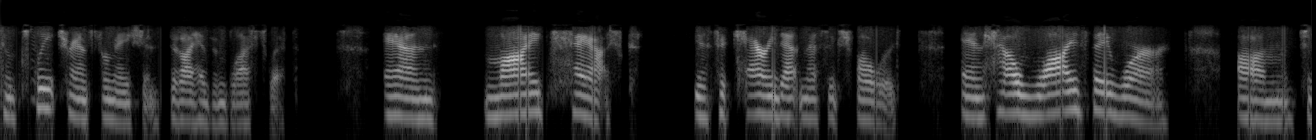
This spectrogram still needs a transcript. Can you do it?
complete transformation that I have been blessed with. And my task is to carry that message forward. And how wise they were um, to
